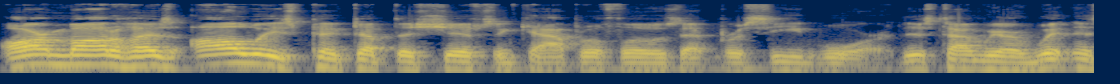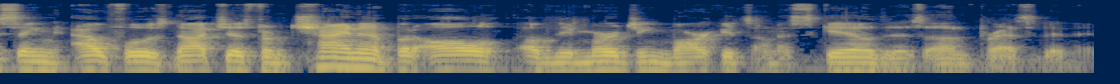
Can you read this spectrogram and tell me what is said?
Our model has always picked up the shifts in capital flows that precede war. This time we are witnessing outflows not just from China, but all of the emerging markets on a scale that is unprecedented.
